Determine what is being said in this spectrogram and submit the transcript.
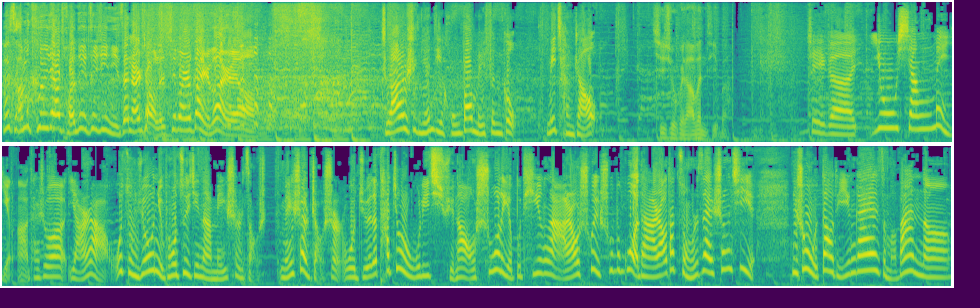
哎，咱们科学家团队最近你在哪儿找了这帮人干什么玩意儿呀？主要是年底红包没分够，没抢着。继续回答问题吧。这个幽香魅影啊，他说：“杨儿啊，我总觉得我女朋友最近呢没事儿找没事儿找事儿，我觉得她就是无理取闹，说了也不听啊，然后说也说不过她，然后她总是在生气。你说我到底应该怎么办呢？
